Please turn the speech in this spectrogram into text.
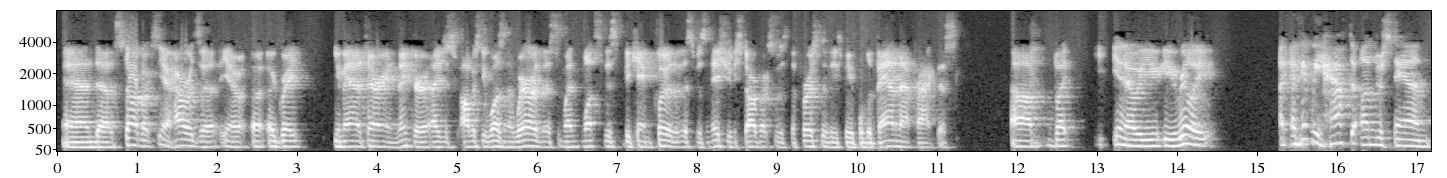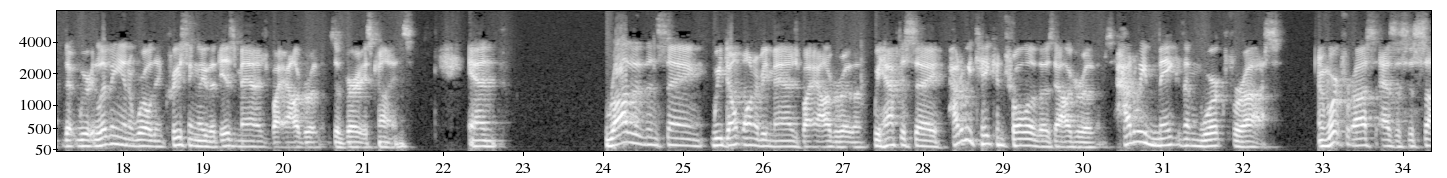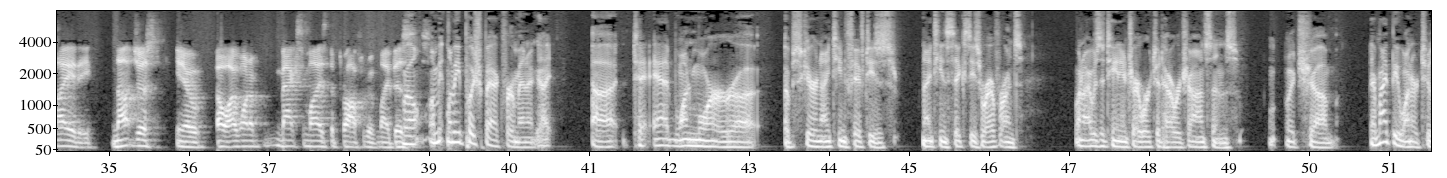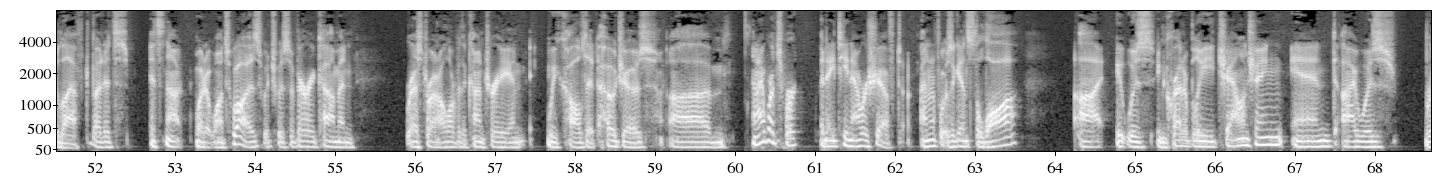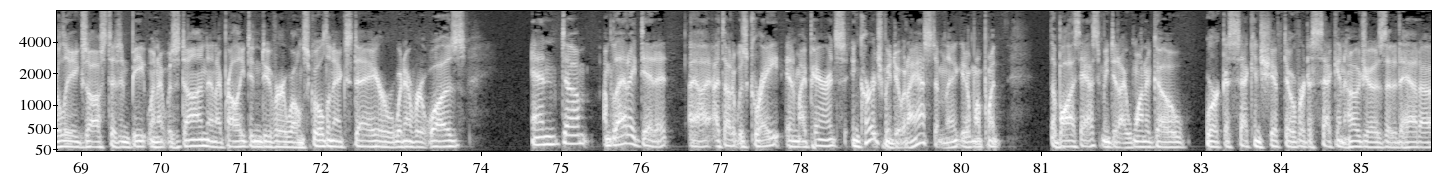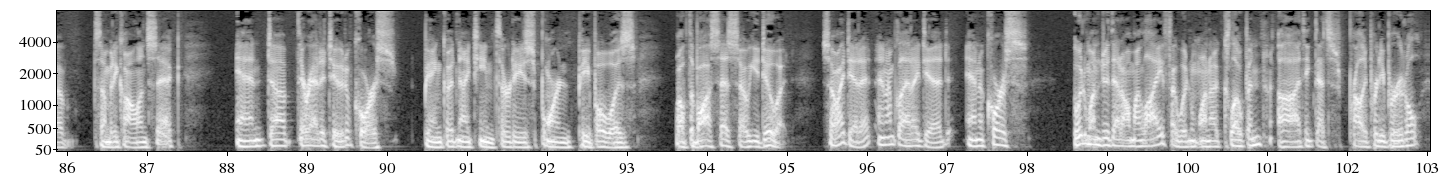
And uh, Starbucks, you know, Howard's a, you know, a, a, great humanitarian thinker. I just obviously wasn't aware of this. When once this became clear that this was an issue, Starbucks was the first of these people to ban that practice. Um, but you know, you, you really I think we have to understand that we're living in a world increasingly that is managed by algorithms of various kinds. And rather than saying we don't want to be managed by algorithm, we have to say, how do we take control of those algorithms? How do we make them work for us and work for us as a society, not just, you know, oh, I want to maximize the profit of my business. Well, let me, let me push back for a minute. I, uh, to add one more uh, obscure 1950s 1960s reference. When I was a teenager, I worked at Howard Johnson's, which um, there might be one or two left, but it's it's not what it once was, which was a very common restaurant all over the country, and we called it Hojo's. Um, and I once worked an 18 hour shift. I don't know if it was against the law. Uh, it was incredibly challenging, and I was really exhausted and beat when it was done. And I probably didn't do very well in school the next day or whenever it was. And um, I'm glad I did it. I, I, thought it was great, and my parents encouraged me to do it. I asked them. You know, at one point, the boss asked me, "Did I want to go work a second shift over to Second Hojo's that had had a somebody calling sick?" And uh, their attitude, of course, being good 1930s born people, was, "Well, if the boss says so, you do it." So I did it, and I'm glad I did. And of course, I wouldn't want to do that all my life. I wouldn't want to clopen. Uh, I think that's probably pretty brutal.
